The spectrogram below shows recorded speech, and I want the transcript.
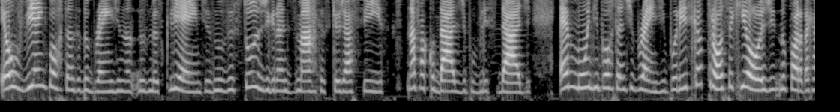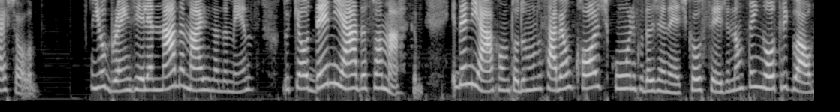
Eu vi a importância do brand nos meus clientes, nos estudos de grandes marcas que eu já fiz, na faculdade de publicidade. É muito importante branding, por isso que eu trouxe aqui hoje no Fora da Caixola. E o brand, ele é nada mais e nada menos do que o DNA da sua marca. E DNA, como todo mundo sabe, é um código único da genética, ou seja, não tem outro igual.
